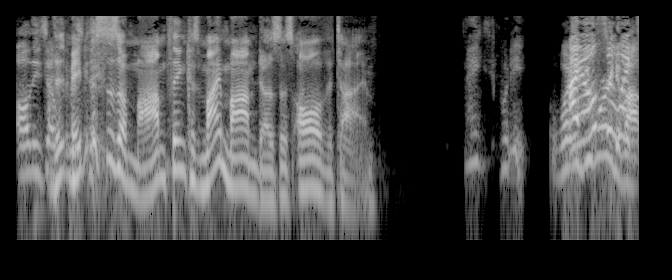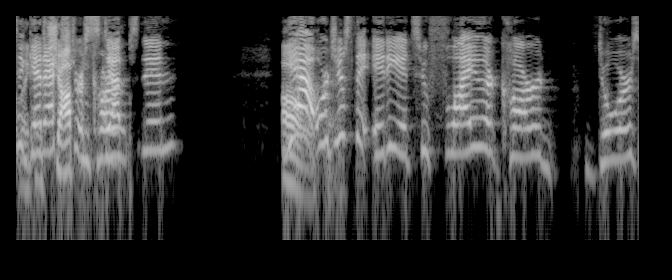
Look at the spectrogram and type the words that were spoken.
All these Th- open Maybe this is a mom thing because my mom does this all the time. Hey, what do you? What I also like about? to like get extra steps in. Oh, yeah, or okay. just the idiots who fly their car doors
